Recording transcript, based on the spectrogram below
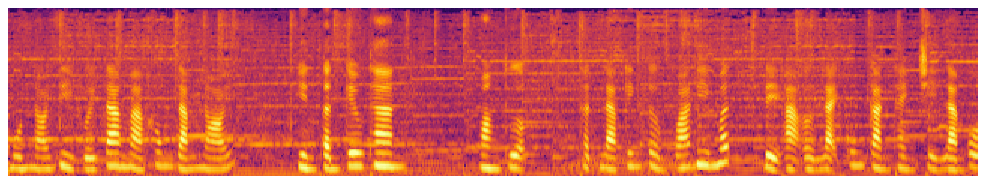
muốn nói gì với ta mà không dám nói. Hiền Tần kêu than, Hoàng thượng, thật là kinh tởm quá đi mất, để ả ở lại cung càn thành chỉ làm ô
